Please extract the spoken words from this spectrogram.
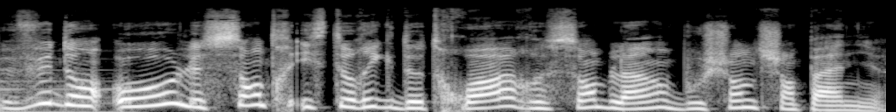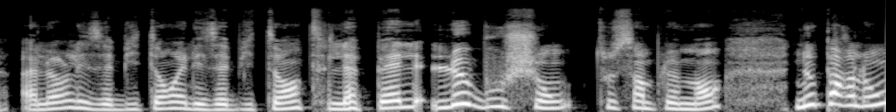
Vu d'en haut, le centre historique de Troyes ressemble à un bouchon de champagne. Alors les habitants et les habitantes l'appellent le bouchon, tout simplement. Nous parlons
